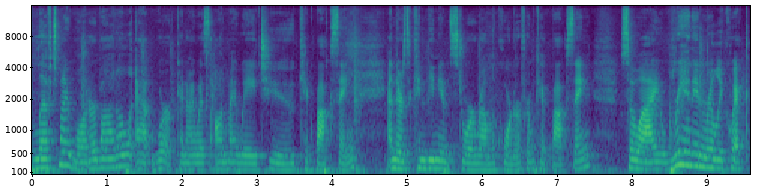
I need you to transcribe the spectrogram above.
left my water bottle at work and I was on my way to kickboxing. And there's a convenience store around the corner from kickboxing. So I ran in really quick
